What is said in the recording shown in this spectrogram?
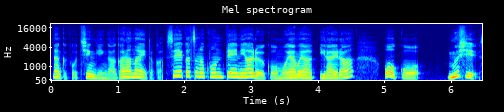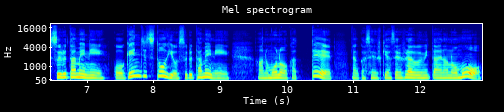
なんかこう賃金が上がらないとか生活の根底にあるこうモヤモヤイライラをこう無視するためにこう現実逃避をするためにあの物を買ってなんかセルフケアセルフラブみたいなのも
